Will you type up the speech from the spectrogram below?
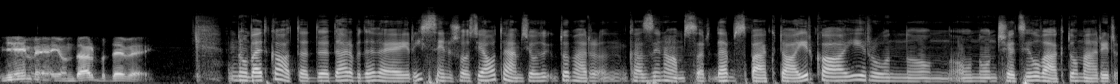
ņēmēju un darba devēju. Nu, bet kā tad darba devēji risina šos jautājumus, jo tomēr, kā zināms, ar darba spēku tā ir kā ir, un, un, un, un šie cilvēki tomēr ir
